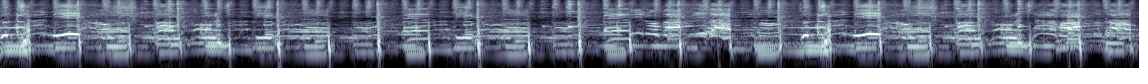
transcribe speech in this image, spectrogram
to turn me. I'm gonna turn me on, and I'll be. And ain't to turn me. I'm gonna tell them all about.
